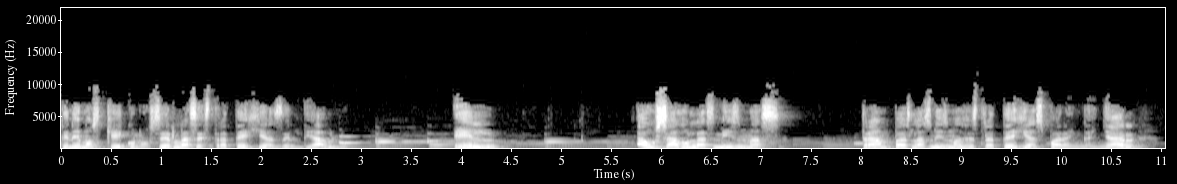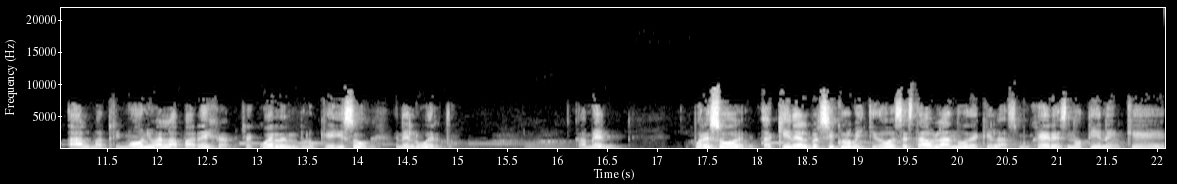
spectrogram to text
tenemos que conocer las estrategias del diablo. Él ha usado las mismas trampas, las mismas estrategias para engañar al matrimonio, a la pareja. Recuerden lo que hizo en el huerto. Amén. Por eso aquí en el versículo 22 está hablando de que las mujeres no tienen que,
